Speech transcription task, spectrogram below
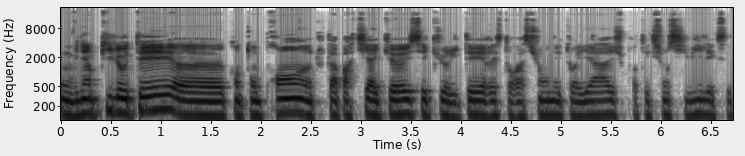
on vient piloter euh, quand on prend toute la partie accueil, sécurité, restauration, nettoyage, protection civile, etc.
